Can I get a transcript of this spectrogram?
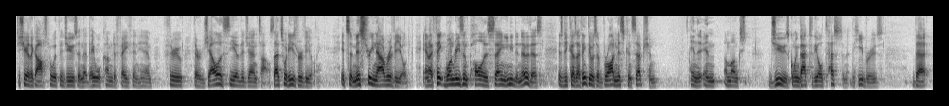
to share the gospel with the Jews and that they will come to faith in him through their jealousy of the Gentiles. That's what he's revealing. It's a mystery now revealed. And I think one reason Paul is saying you need to know this is because I think there was a broad misconception in, the, in amongst Jews going back to the Old Testament, the Hebrews, that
